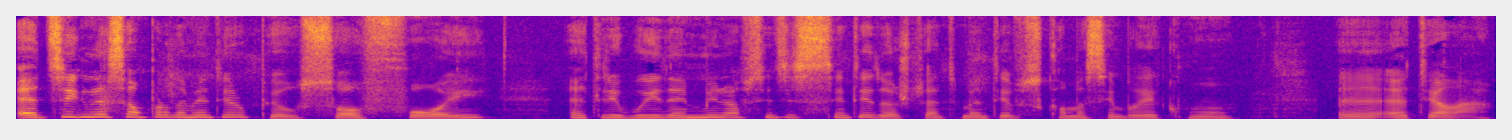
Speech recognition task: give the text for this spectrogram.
a designação Parlamento Europeu só foi atribuída em 1962, portanto, manteve-se como Assembleia Comum até lá.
